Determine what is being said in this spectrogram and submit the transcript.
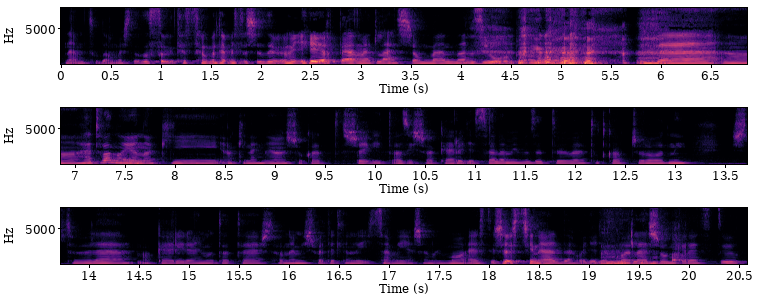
nem tudom, most az a szó jut eszembe, nem biztos, hogy valami értelmet lássam benne. Ez jó pedig. De uh, hát van olyan, aki, akinek nagyon sokat segít az is akár, hogy egy szellemi vezetővel tud kapcsolódni, és tőle akár iránymutatást, ha nem is feltétlenül így személyesen, hogy ma ezt is ezt csináld, de hogy egy mhm, gyakorláson mhm. keresztül.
